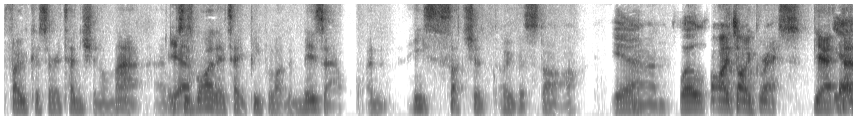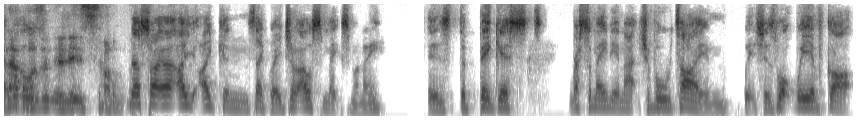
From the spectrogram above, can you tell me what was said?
focus their attention on that, uh, which Yeah. is why they take people like the Miz out, and he's such an overstar. Yeah. Um, Well, I digress. Yeah, Yeah, that, that well- wasn't an insult. that's why I, I can segue. Do you know what else makes money? Is the biggest WrestleMania match of all time, which is what we have got,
